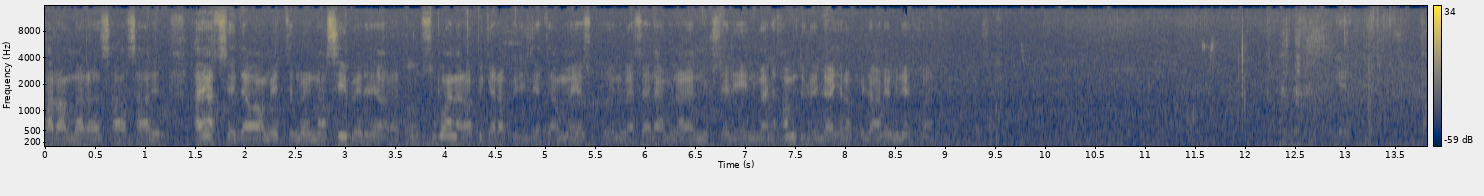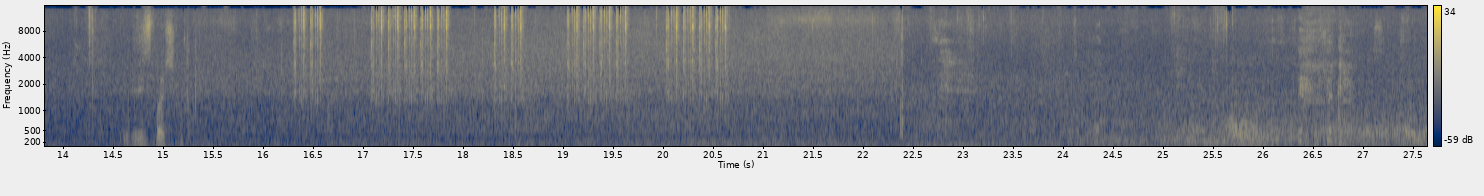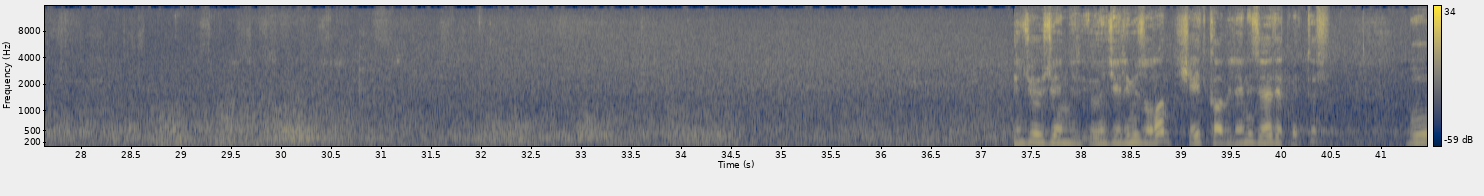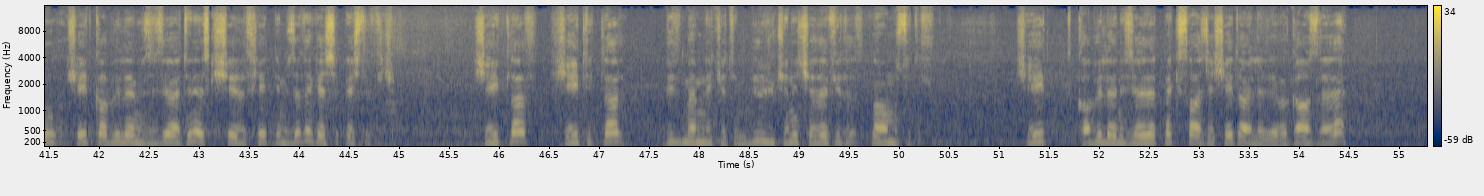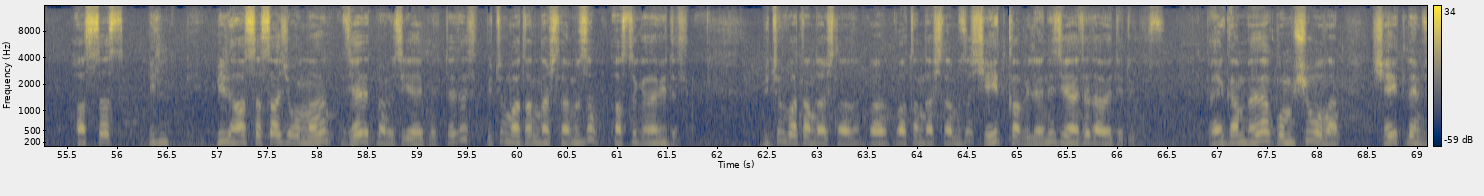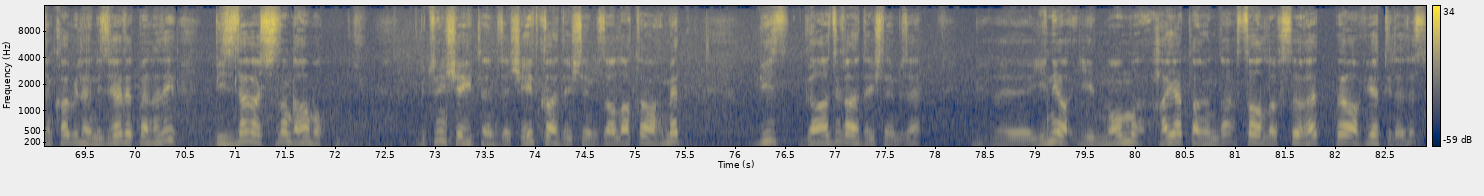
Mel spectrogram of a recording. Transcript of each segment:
kalanlara sağ salim hayatse devam ettirmeyi nasip eyle ya Rabbi. Subhane Rabbike Rabbil İzzeti Amma Yasukun ve selamun alel mürselin velhamdülillahi Rabbil Alemin. Ekber. İdris Paşa. Birinci önceliğimiz- olan şehit kabilelerini ziyaret etmektir. Bu şehit kabilelerimizin ziyaretini Eskişehir şehitliğimizde de gerçekleştirdik. Şehitler, şehitlikler bir memleketin, bir ülkenin şerefidir, namusudur. Şehit kabirlerini ziyaret etmek sadece şehit aileleri ve gazilere hassas, bil, bilhassa sadece onların ziyaret etmemesi gerekmektedir. Bütün vatandaşlarımızın aslı görevidir. Bütün vatandaşlar, vatandaşlarımızı şehit kabilelerini ziyarete davet ediyoruz. Peygamber'e komşu olan şehitlerimizin kabirlerini ziyaret etmeleri bizler açısından daha makbuldür. Bütün şehitlerimize, şehit kardeşlerimize Allah'tan rahmet, biz gazi kardeşlerimize e, yeni, yeni normal hayatlarında sağlık, sıhhat ve afiyet dileriz.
